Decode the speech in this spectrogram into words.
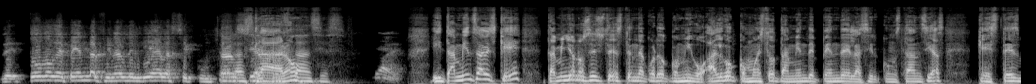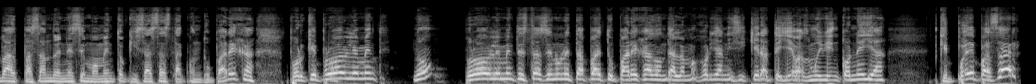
De, todo depende al final del día de las circunstancias. De las circunstancias. Y también, ¿sabes qué? También yo no sé si ustedes estén de acuerdo conmigo. Algo como esto también depende de las circunstancias que estés pasando en ese momento, quizás hasta con tu pareja. Porque probablemente, ¿no? Probablemente estás en una etapa de tu pareja donde a lo mejor ya ni siquiera te llevas muy bien con ella que puede pasar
